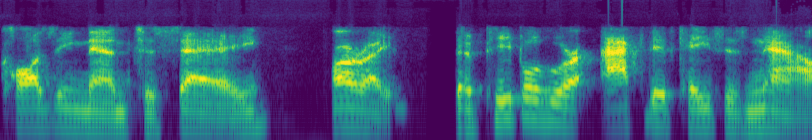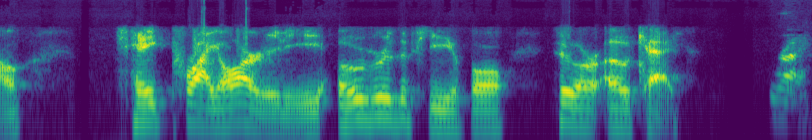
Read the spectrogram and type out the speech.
causing them to say, all right, the people who are active cases now take priority over the people who are okay. Right.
